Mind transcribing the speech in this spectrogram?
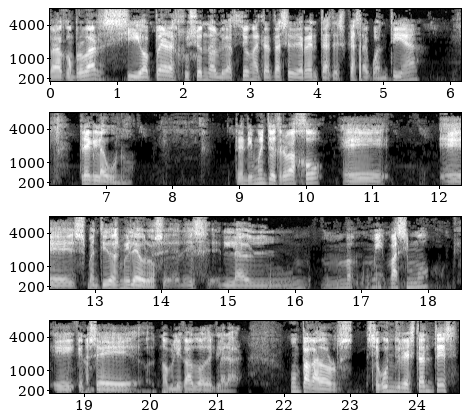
Para comprobar si opera la exclusión de la obligación al tratarse de rentas de escasa cuantía, regla 1. Rendimiento de trabajo eh, es 22.000 euros. Es el máximo que no se no obligado a declarar. Un pagador segundo y restantes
